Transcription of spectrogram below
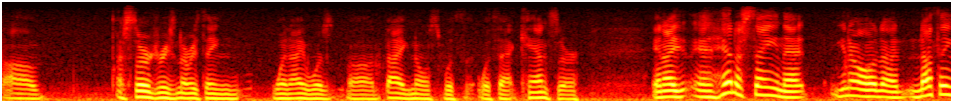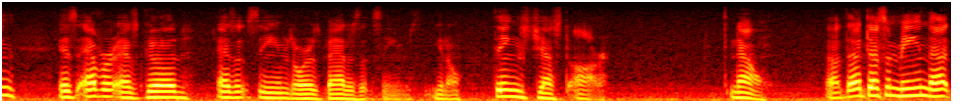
uh, surgeries and everything when I was uh, diagnosed with with that cancer. And I, I, had a saying that you know nothing is ever as good as it seems or as bad as it seems. You know things just are. Now, uh, that doesn't mean that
